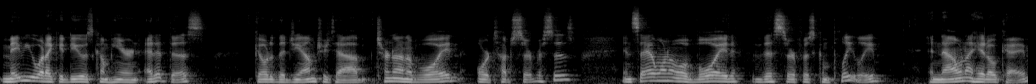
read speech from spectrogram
maybe what I could do is come here and edit this, go to the geometry tab, turn on avoid or touch surfaces, and say I want to avoid this surface completely. And now when I hit OK,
